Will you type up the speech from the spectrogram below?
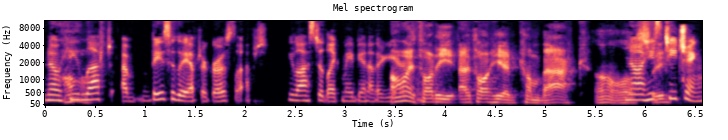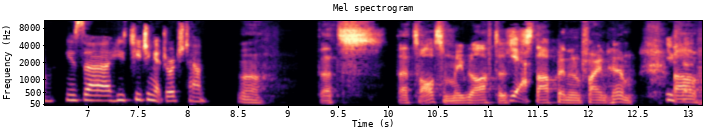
no, he Oh. left uh, basically after Gross left. He lasted like maybe another year. Oh, I thought he. I thought he had come back. Oh, no, he's see. teaching. He's uh he's teaching at Georgetown. Oh, that's that's awesome. Maybe I'll have to Yeah. stop in and find him. Um,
